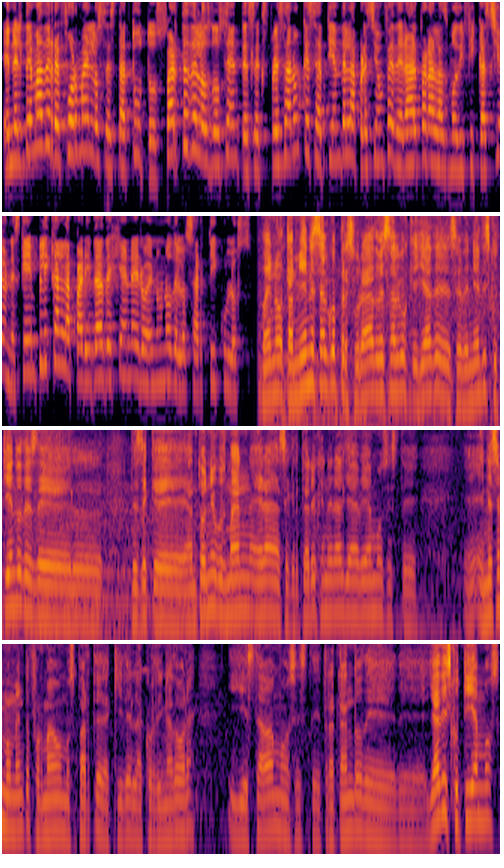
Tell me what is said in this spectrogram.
En el tema de reforma en los estatutos, parte de los docentes expresaron que se atiende la presión federal para las modificaciones que implican la paridad de género en uno de los artículos. Bueno, también es algo apresurado, es algo que ya se venía discutiendo desde, desde que Antonio Guzmán era secretario general, ya habíamos, este, en ese momento formábamos parte de aquí de la coordinadora y estábamos este, tratando de, ya discutíamos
